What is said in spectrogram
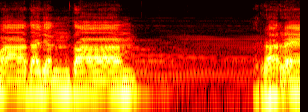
मादयन्ताम् ररे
